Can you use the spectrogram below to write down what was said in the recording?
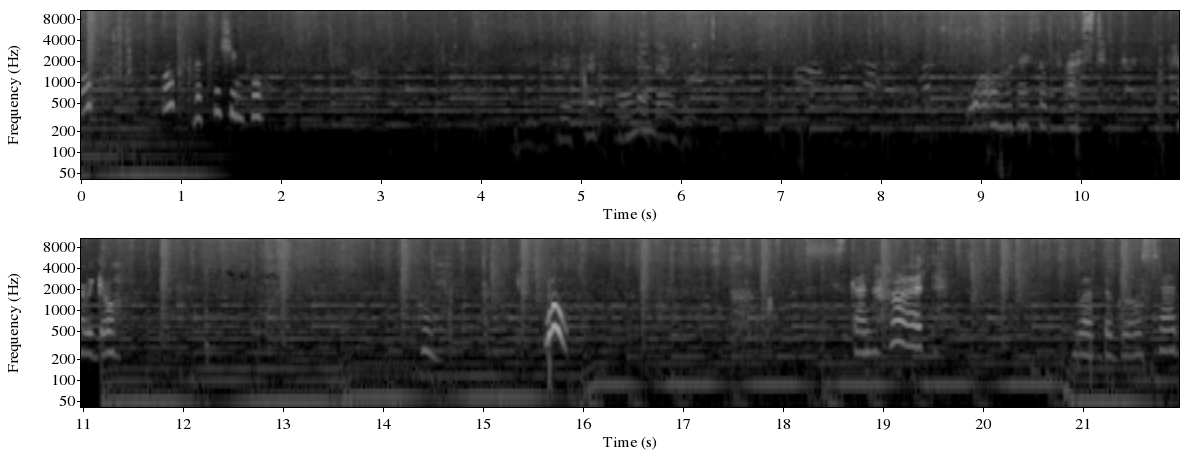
Oh, oh, the fishing pole. Whoa, they're so fast. Here we go. Hmm. Woo! It's kinda hot. But the girls had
